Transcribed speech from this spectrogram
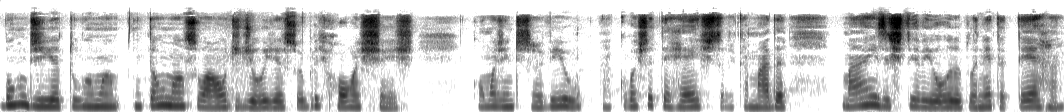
Bom dia, turma. Então, o nosso áudio de hoje é sobre rochas. Como a gente já viu, a crosta terrestre, a camada mais exterior do planeta Terra,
